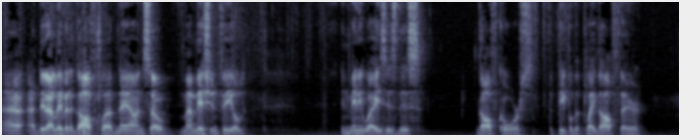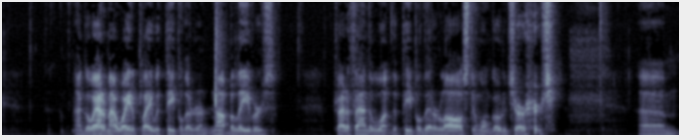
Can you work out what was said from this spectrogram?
I, I do. I live at a golf club now, and so my mission field, in many ways, is this golf course. The people that play golf there. I go out of my way to play with people that are not believers. Try to find the the people that are lost and won't go to church. um,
